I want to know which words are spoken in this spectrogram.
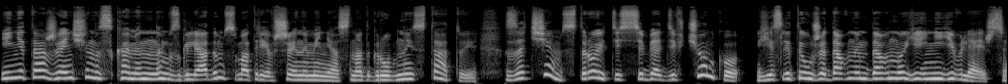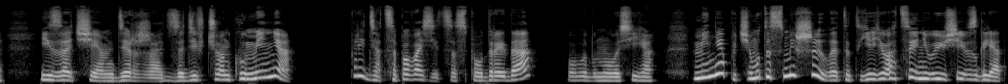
и не та женщина с каменным взглядом, смотревшая на меня с надгробной статуи. Зачем строить из себя девчонку, если ты уже давным-давно ей не являешься? И зачем держать за девчонку меня? Придется повозиться с пудрой, да? — улыбнулась я. Меня почему-то смешил этот ее оценивающий взгляд.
